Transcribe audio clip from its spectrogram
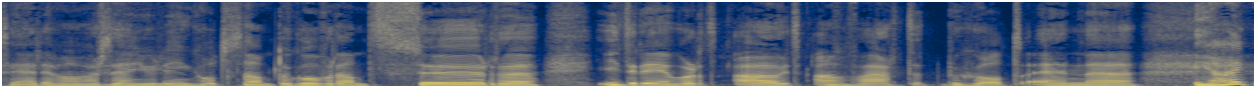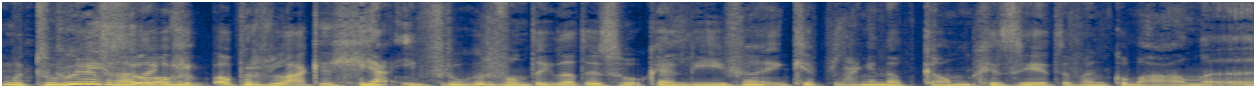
zeiden van waar zijn jullie in godsnaam toch over aan het zeuren? Iedereen wordt oud, aanvaardt het begot en eh Ja, ik moet toegeven dat ik... oppervlakkig. Ja, vroeger vond ik dat dus ook, hè, lieve. Ik heb lang in dat kamp gezeten van, kom aan, eh,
